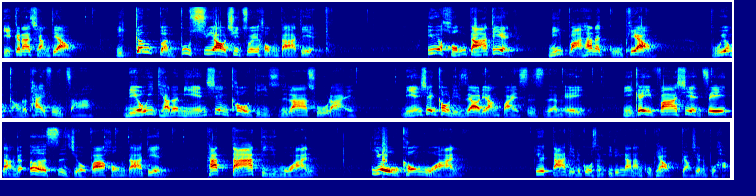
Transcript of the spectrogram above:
也跟他强调，你根本不需要去追宏达电，因为宏达电，你把它的股票。不用搞得太复杂，留一条的年线扣底值拉出来，年线扣底值要两百四十 MA。你可以发现这一档的二四九八宏达电，它打底完又空完，因为打底的过程一定那档股票表现的不好，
